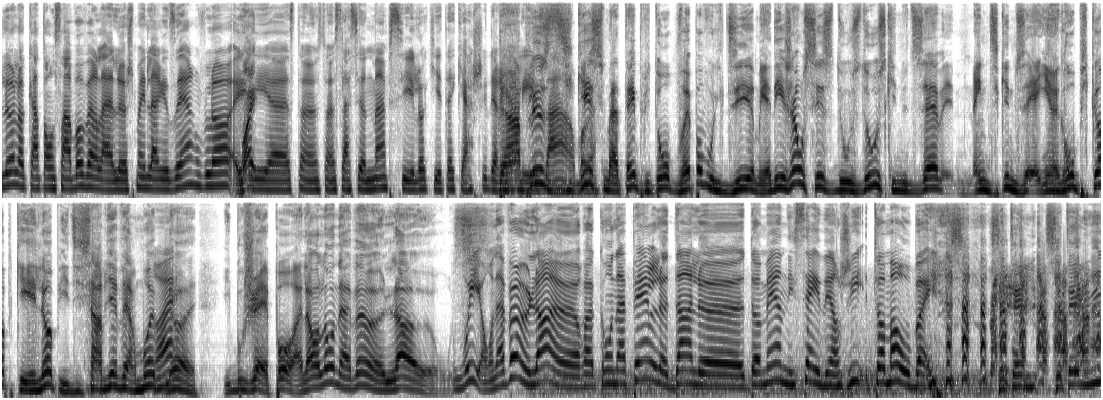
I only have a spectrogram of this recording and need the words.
là, là, quand on s'en va vers la- le chemin de la réserve. Là, Ouais. Et euh, c'est un, c'est un stationnement, puis c'est là qui était caché derrière en les plus, arbres. Dicky, ce matin, plutôt, on pouvait pas vous le dire, mais il y a des gens au 6-12-12 qui nous disaient, même Dicky nous disait, il y a un gros pick-up qui est là, puis il dit, s'en vient vers moi, puis là, il bougeait pas. Alors là, on avait un leurre aussi. Oui, on avait un leurre qu'on appelle dans le domaine ici à Énergie Thomas Aubin. C'était c'était lui,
